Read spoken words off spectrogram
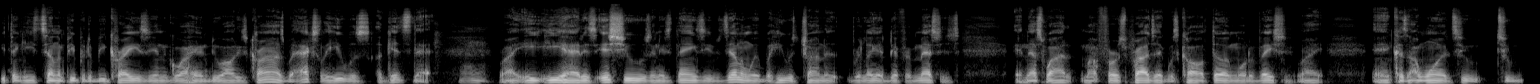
you think he's telling people to be crazy and go ahead and do all these crimes, but actually he was against that. Mm. Right? He he had his issues and his things he was dealing with, but he was trying to relay a different message. And that's why my first project was called Thug Motivation, right? And because I wanted to to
